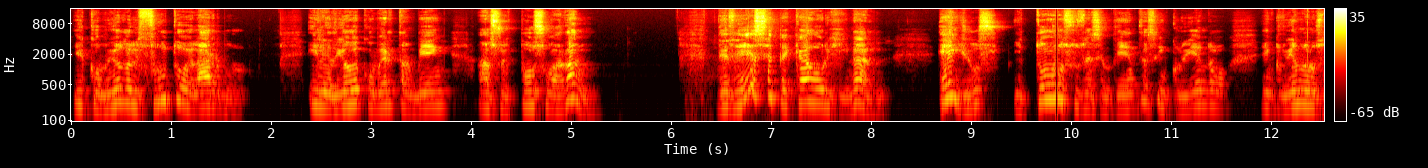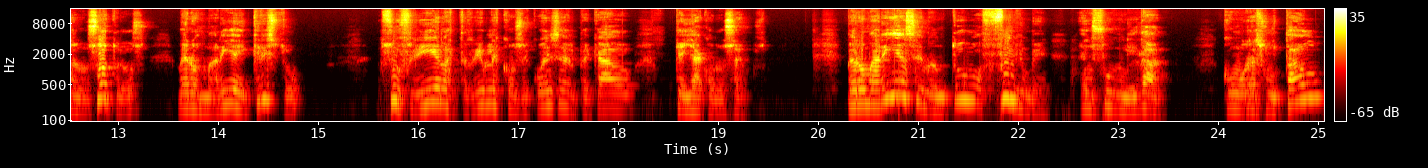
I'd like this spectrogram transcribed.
y comió del fruto del árbol y le dio de comer también a su esposo Adán. Desde ese pecado original, ellos y todos sus descendientes, incluyendo, incluyéndonos a nosotros, menos María y Cristo, sufrirían las terribles consecuencias del pecado que ya conocemos. Pero María se mantuvo firme en su humildad. Como resultado,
